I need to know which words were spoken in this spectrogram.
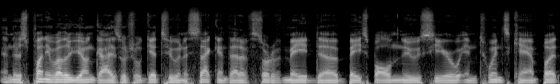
And there's plenty of other young guys, which we'll get to in a second, that have sort of made uh, baseball news here in Twins camp. But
